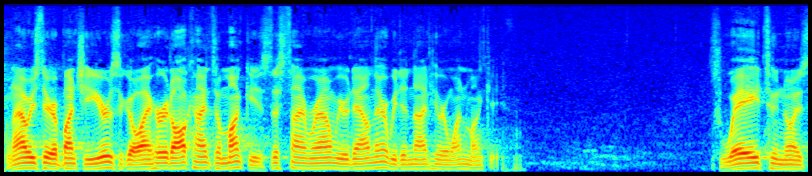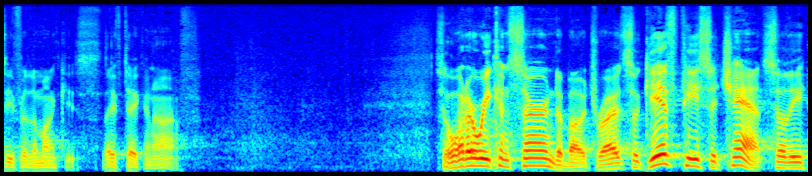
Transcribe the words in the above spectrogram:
When I was there a bunch of years ago, I heard all kinds of monkeys. This time around, we were down there, we did not hear one monkey. It's way too noisy for the monkeys. They've taken off. So, what are we concerned about, right? So, give peace a chance. So, the,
